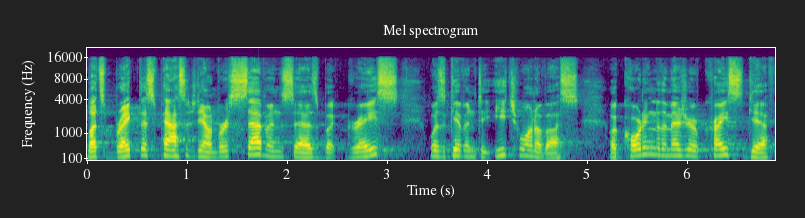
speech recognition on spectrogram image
Let's break this passage down. Verse 7 says, But grace was given to each one of us according to the measure of Christ's gift.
